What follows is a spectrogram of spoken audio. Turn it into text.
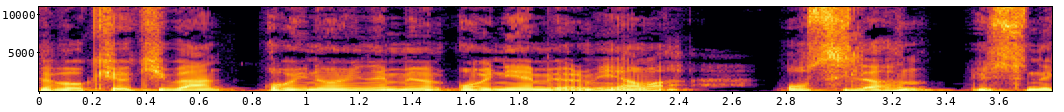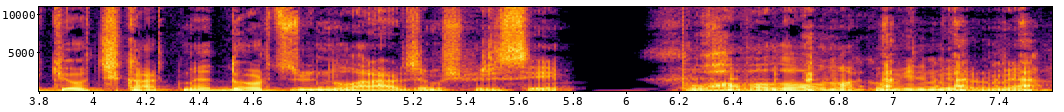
ve bakıyor ki ben oyunu oynamıyorum, oynayamıyorum iyi ama o silahın üstündeki o çıkartmaya 400 bin dolar harcamış birisiyim. Bu havalı olmak mı bilmiyorum ya.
